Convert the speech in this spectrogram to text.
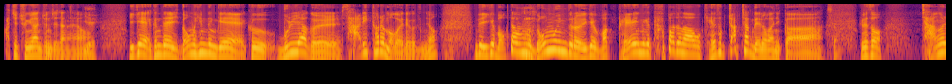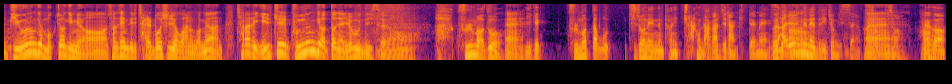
아주 중요한 존재잖아요. 예. 이게 근데 너무 힘든 게 그 물약을 4리터를 먹어야 되거든요. 근데 이게 먹다 보면 너무 힘들어요. 이게 막 배에 있는 게 다 빠져나오고 계속 쫙쫙 내려가니까. 그렇죠. 그래서 장을 비우는 게 목적이면 선생님들이 잘 보시려고 하는 거면 차라리 일주일 굶는 게 어떠냐 이런 분도 있어요. 아, 굶어도 네. 이게 굶었다고 기존에 있는 변이 쫙 나가질 않기 때문에 쌓여있는 어. 애들이 좀 있어요. 구석구석. 네. 그래서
